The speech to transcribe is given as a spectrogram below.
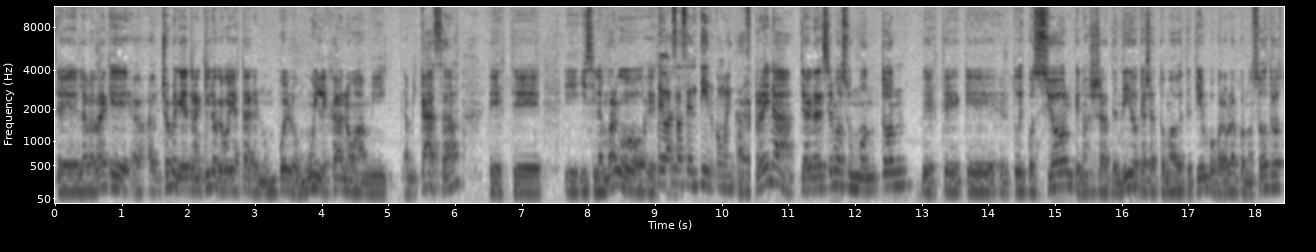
eh, la verdad que a- yo me quedé tranquilo que voy a estar en un pueblo muy lejano a mi, a mi casa. Este, y, y sin embargo... este, Te vas a sentir como en casa. Reina, te agradecemos un montón este, que el- tu disposición, que nos haya atendido, que haya tomado este tiempo para hablar con nosotros,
